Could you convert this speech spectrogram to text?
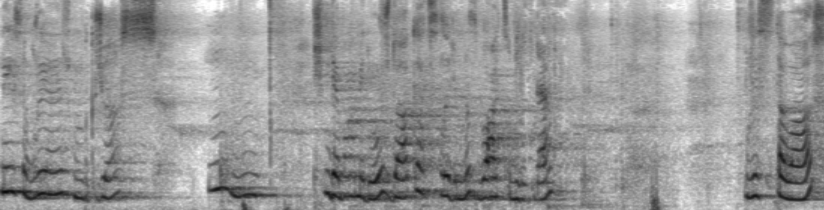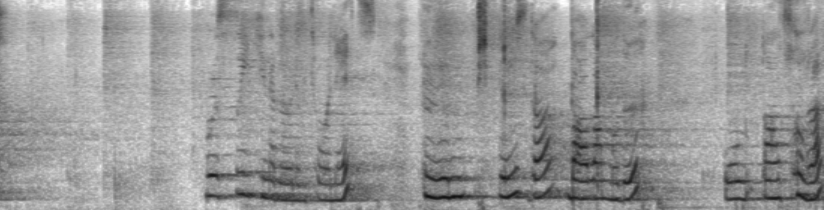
Neyse buraya en son bakacağız. Hmm. Devam ediyoruz. Daha katlarımız var tabii ki de. Burası da var. Burası yine böyle bir tuvalet. Ee, ışıklarımız da bağlanmadı. Olduktan sonra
